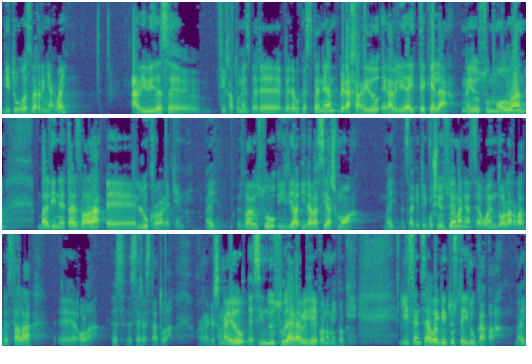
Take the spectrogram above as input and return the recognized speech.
ditugu ezberdinak, bai? Adibidez, e, fijatu naiz bere, bere orkezpenean, bera jarri du erabili daitekela nahi duzun moduan, baldin eta ez bada e, lukroarekin, bai? Ez baduzu irabazi asmoa, bai? Ez dakit ikusi duzuen, baina zegoen dolar bat bezala, e, hola, ez? Ez ere estatua. Horrek esan nahi du, ezin duzula erabili ekonomikoki. Lizentzia hauek dituzte hiru kapa, bai?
